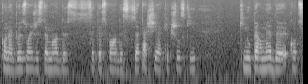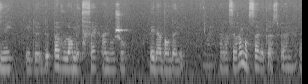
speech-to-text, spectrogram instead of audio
qu'on a besoin justement de cet espoir, de s'attacher à quelque chose qui, qui nous permet de continuer et de ne pas vouloir mettre fin à nos jours et d'abandonner. Alors c'est vraiment ça le gospel. Euh,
